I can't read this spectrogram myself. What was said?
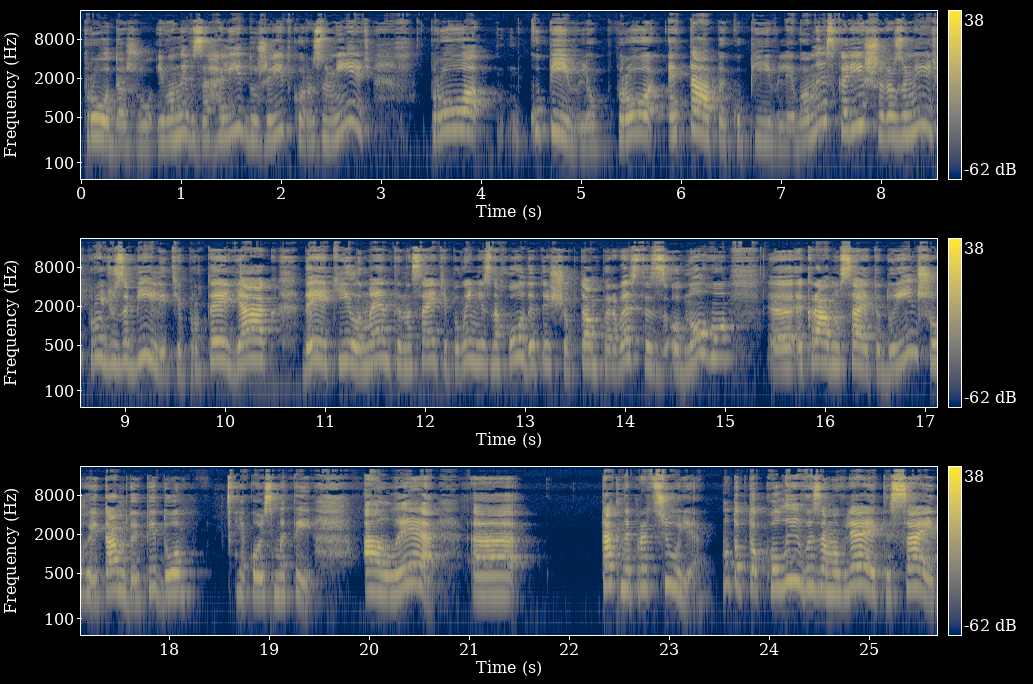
продажу, і вони взагалі дуже рідко розуміють. Про купівлю, про етапи купівлі. Вони скоріше розуміють про юзабіліті, про те, як деякі елементи на сайті повинні знаходити, щоб там перевести з одного е, екрану сайту до іншого і там дойти до якоїсь мети. Але е, так не працює. Ну, тобто, коли ви замовляєте сайт,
